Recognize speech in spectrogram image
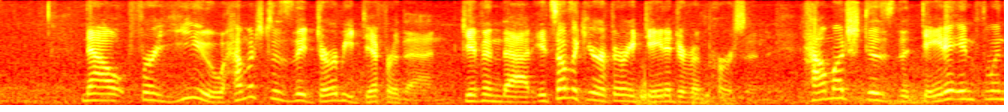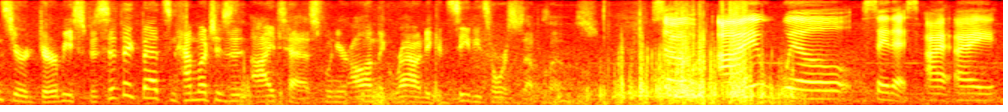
Now, for you, how much does the Derby differ then, given that it sounds like you're a very data driven person? How much does the data influence your Derby specific bets, and how much is it eye test when you're on the ground? You can see these horses up close. So, I will say this I, I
